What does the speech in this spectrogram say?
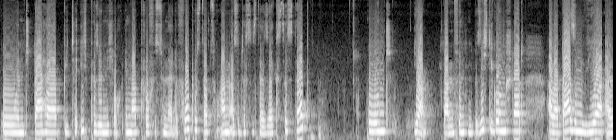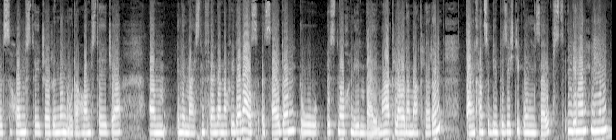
Und daher biete ich persönlich auch immer professionelle Fotos dazu an. Also das ist der sechste Step. Und ja, dann finden Besichtigungen statt. Aber da sind wir als Homestagerinnen oder Homestager ähm, in den meisten Fällen dann auch wieder raus. Es sei denn, du bist noch nebenbei Makler oder Maklerin, dann kannst du die Besichtigung selbst in die Hand nehmen.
